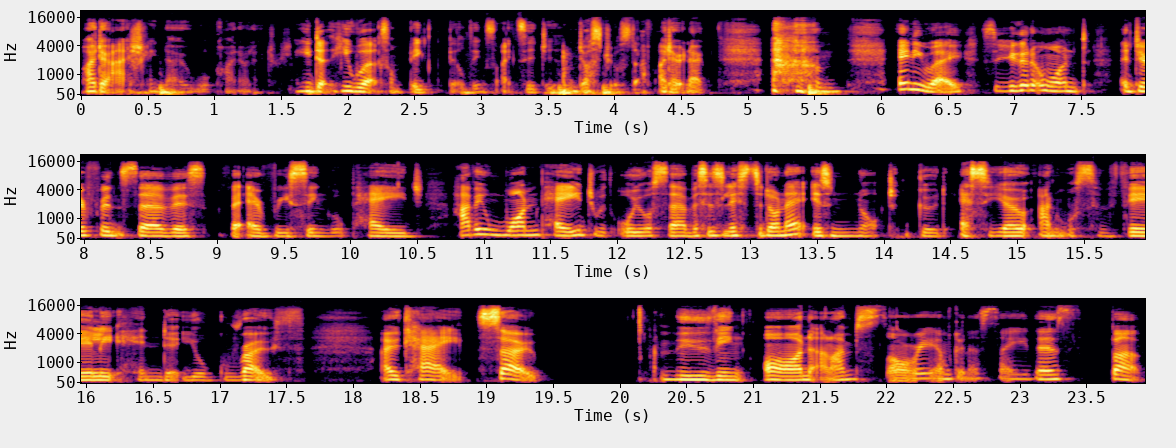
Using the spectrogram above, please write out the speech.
I don't actually know what kind of electrician he does. He works on big building sites, industrial stuff. I don't know. Um, anyway, so you're going to want a different service for every single page. Having one page with all your services listed on it is not good SEO and will severely hinder your growth. Okay, so moving on, and I'm sorry I'm going to say this, but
